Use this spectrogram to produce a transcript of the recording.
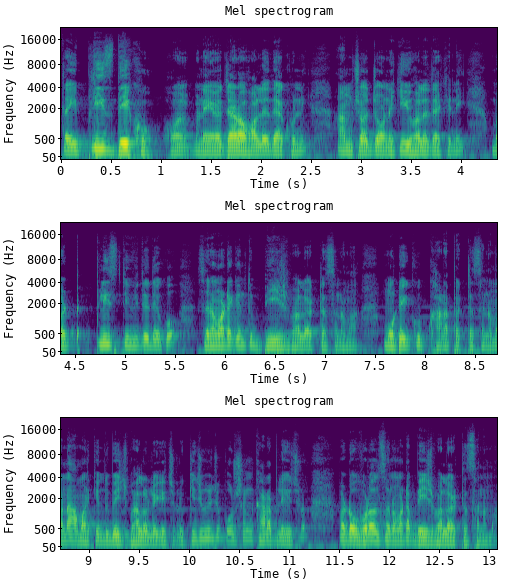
তাই প্লিজ দেখো মানে যারা হলে দেখোনি আমচর্য অনেকেই হলে দেখেনি বাট প্লিজ টিভিতে দেখো সিনেমাটা কিন্তু বেশ ভালো একটা সিনেমা মোটেই খুব খারাপ একটা সিনেমা না, আমার কিন্তু বেশ ভালো লেগেছিলো। কিছু কিছু পোর্শন খারাপ লেগেছিলো বাট ওভারঅল সিনেমাটা বেশ ভালো একটা সিনেমা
